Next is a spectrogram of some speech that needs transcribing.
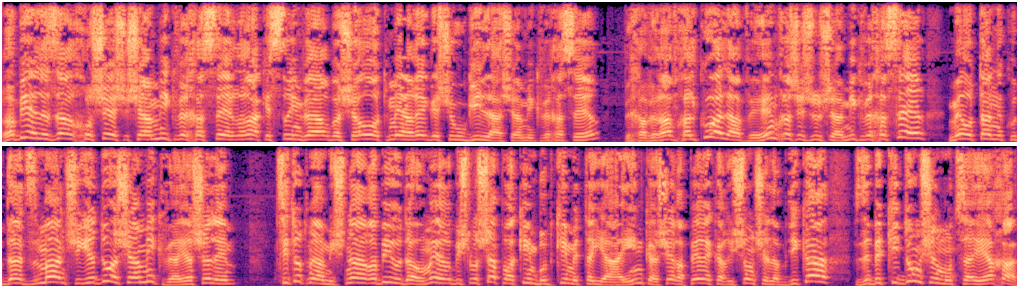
רבי אלעזר חושש שהמקווה חסר רק 24 שעות מהרגע שהוא גילה שהמקווה חסר, וחבריו חלקו עליו, והם חששו שהמקווה חסר מאותה נקודת זמן שידוע שהמקווה היה שלם. ציטוט מהמשנה, רבי יהודה אומר, בשלושה פרקים בודקים את היין, כאשר הפרק הראשון של הבדיקה זה בקידום של מוצאי החג.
